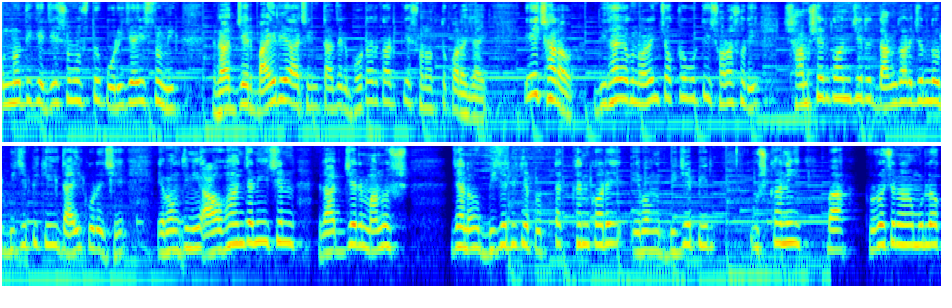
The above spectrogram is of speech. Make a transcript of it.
অন্যদিকে যে সমস্ত পরিযায়ী শ্রমিক রাজ্যের বাইরে আছেন, তাদের ভোটার কার্ডকে শনাক্ত করা যায়। এছাড়াও বিধায়ক নরেন চক্রবর্তী সরাসরি শামশেরগঞ্জের দাঙ্গার জন্য বিজেপিকেই দায়ী করেছে এবং তিনি আহ্বান জানিয়েছেন, রাজ্যের মানুষ যেন বিজেপিকে প্রত্যাখ্যান করে এবং বিজেপির উস্কানি বা প্ররোচনামূলক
